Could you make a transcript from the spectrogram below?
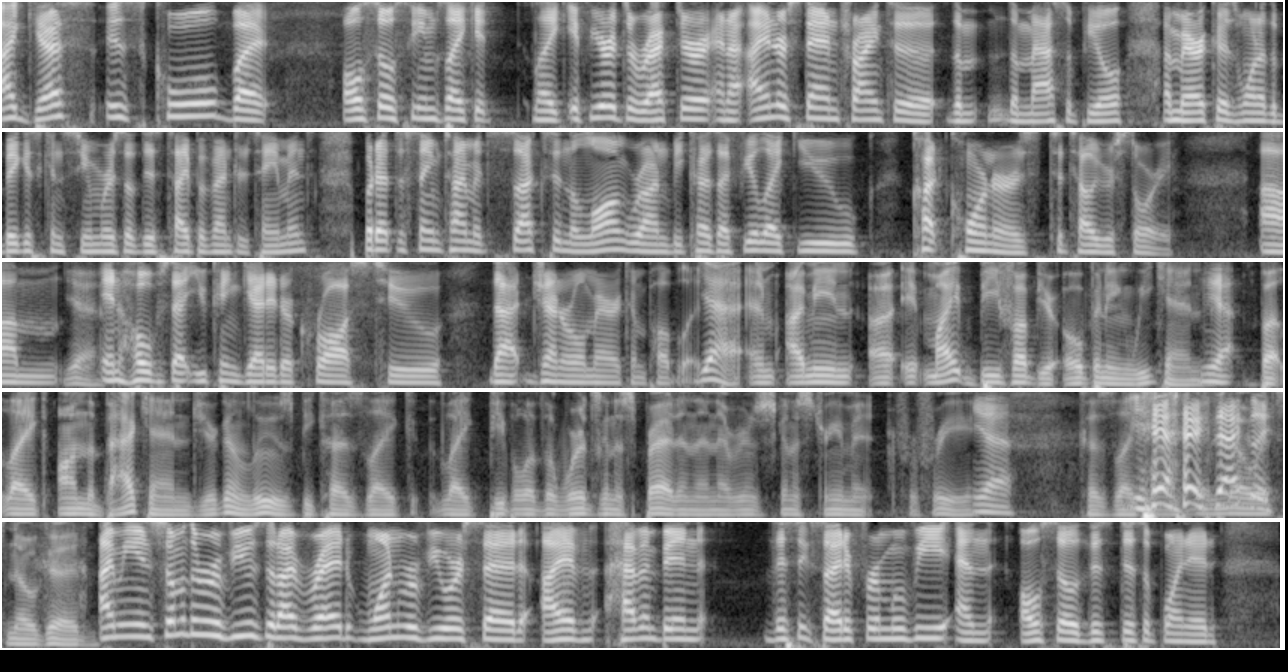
I guess is cool, but also seems like it. Like if you're a director, and I, I understand trying to the the mass appeal. America is one of the biggest consumers of this type of entertainment, but at the same time, it sucks in the long run because I feel like you cut corners to tell your story, um, Yeah. in hopes that you can get it across to that general American public. yeah, and I mean, uh, it might beef up your opening weekend. Yeah. but like on the back end, you're gonna lose because like like people the word's gonna spread, and then everyone's just gonna stream it for free. yeah. Because like Yeah, know exactly. it's no good. I mean, some of the reviews that I've read, one reviewer said I have haven't been this excited for a movie and also this disappointed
